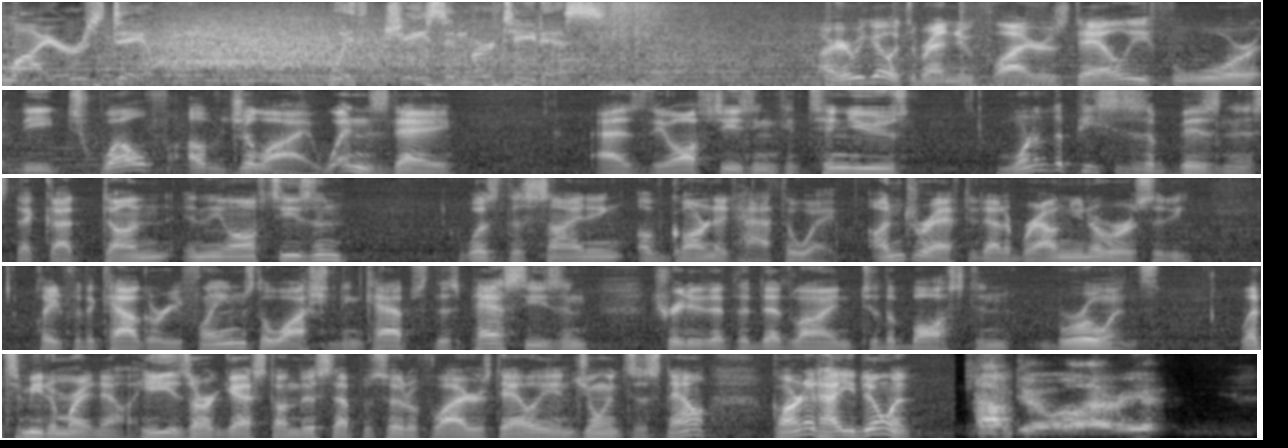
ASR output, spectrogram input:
Flyers Daily with Jason Myrtetus. All right, here we go. It's a brand new Flyers Daily for the 12th of July, Wednesday. As the offseason continues, one of the pieces of business that got done in the offseason was the signing of Garnet Hathaway, undrafted out of Brown University, played for the Calgary Flames, the Washington Caps this past season, traded at the deadline to the Boston Bruins. Let's meet him right now. He is our guest on this episode of Flyers Daily and joins us now. Garnet, how you doing? I'm doing well. How are you?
